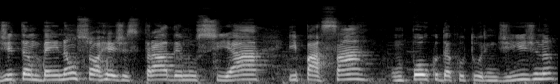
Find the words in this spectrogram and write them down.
de também não só registrar, denunciar e passar um pouco da cultura indígena.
